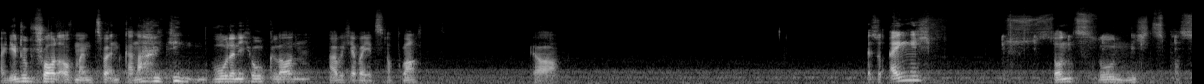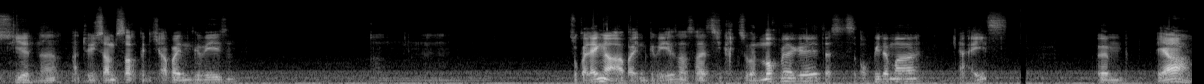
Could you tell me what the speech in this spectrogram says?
Ein YouTube-Short auf meinem zweiten Kanal ging, wurde nicht hochgeladen. Habe ich aber jetzt noch gemacht. Ja. Also eigentlich sonst so nichts passiert, ne? Natürlich Samstag bin ich arbeiten gewesen. Ähm, sogar länger arbeiten gewesen. Das heißt, ich krieg sogar noch mehr Geld. Das ist auch wieder mal nice. Ähm, ja.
